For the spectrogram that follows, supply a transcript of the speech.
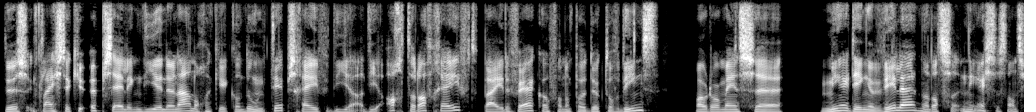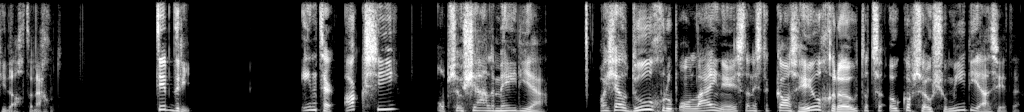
Dus een klein stukje upselling die je daarna nog een keer kan doen. Tips geven die je, die je achteraf geeft bij de verkoop van een product of dienst. Waardoor mensen meer dingen willen dan dat ze in eerste instantie dachten. Nou goed. Tip 3. Interactie op sociale media. Als jouw doelgroep online is, dan is de kans heel groot dat ze ook op social media zitten.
